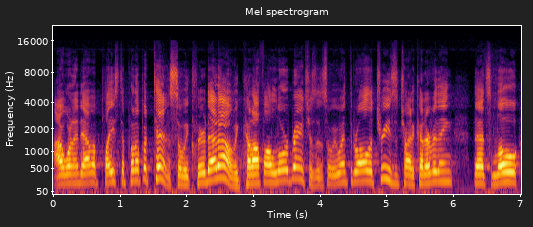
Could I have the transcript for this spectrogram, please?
I wanted to have a place to put up a tent, so we cleared that out. We cut off all the lower branches, and so we went through all the trees to try to cut everything that's low,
